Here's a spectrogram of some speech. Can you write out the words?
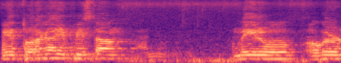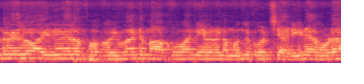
మేము త్వరగా ఇప్పిస్తాం. మీరు ఒక రెండు వేలు ఐదు వేలు ఇవ్వండి మాకు అని ఎవరైనా ముందుకు వచ్చి అడిగినా కూడా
